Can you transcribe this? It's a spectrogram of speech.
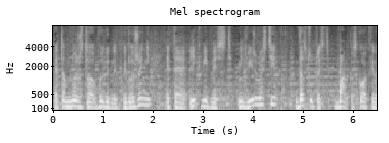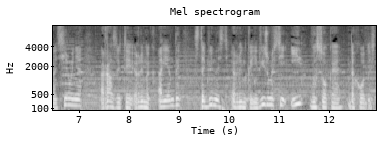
это множество выгодных предложений, это ликвидность недвижимости, доступность банковского финансирования, развитый рынок аренды, стабильность рынка недвижимости и высокая доходность.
